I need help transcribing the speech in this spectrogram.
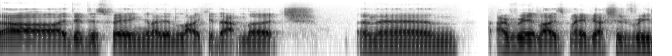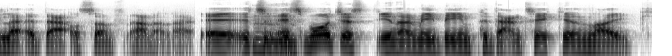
oh, I did this thing and I didn't like it that much, and then I realized maybe I should relettered that or something. I don't know. It, it's Hmm. it's more just you know me being pedantic and like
